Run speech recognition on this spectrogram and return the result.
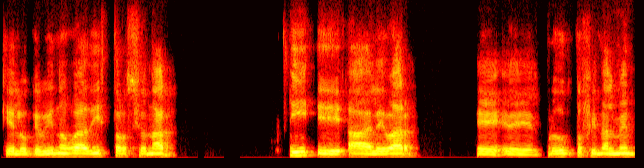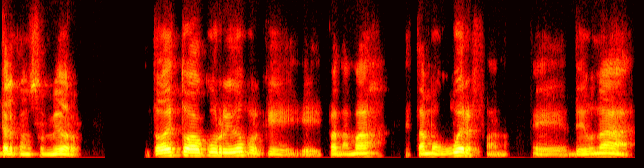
que lo que vino fue a distorsionar y eh, a elevar el producto finalmente al consumidor. Todo esto ha ocurrido porque eh, Panamá estamos huérfanos eh, de una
